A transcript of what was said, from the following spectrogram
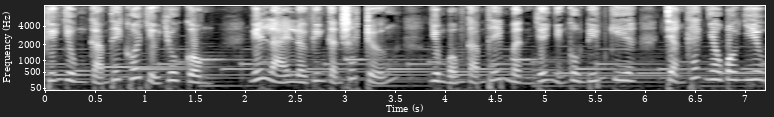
Khiến Dung cảm thấy khó chịu vô cùng. Nghĩ lại lời viên cảnh sát trưởng, Dung bỗng cảm thấy mình với những con điếm kia Chẳng khác nhau bao nhiêu.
